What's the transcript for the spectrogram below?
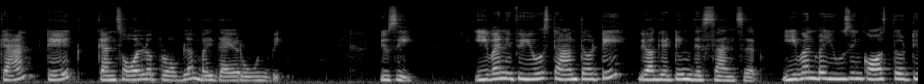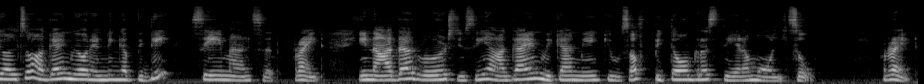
can take, can solve a problem by their own way. You see, even if you use tan 30, we are getting this answer. Even by using cos 30 also, again we are ending up with the same answer, right? In other words, you see, again we can make use of Pythagoras theorem also, right?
